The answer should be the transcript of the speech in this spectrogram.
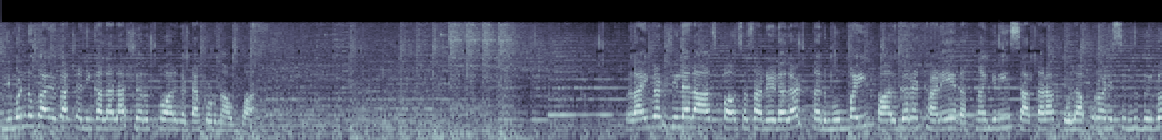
निवडणूक आयोगाच्या निकालाला शरद पवार गटाकडून आव्हान. रायगड जिल्ह्याला आज पावसाचा रेड अलर्ट तर मुंबई पालघर ठाणे रत्नागिरी सातारा कोल्हापूर आणि सिंधुदुर्ग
